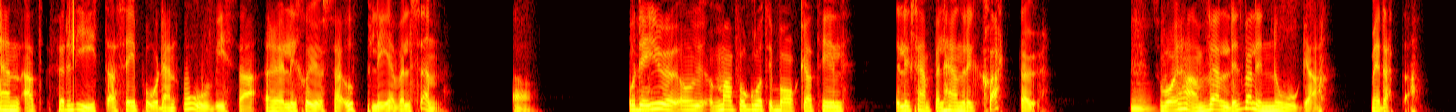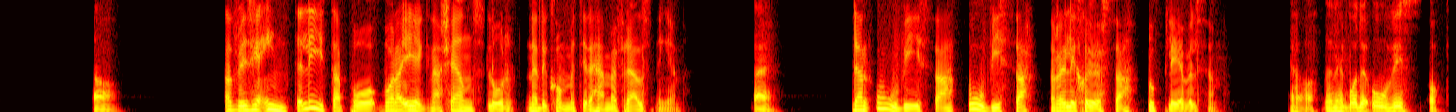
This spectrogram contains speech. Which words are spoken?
än att förlita sig på den ovissa religiösa upplevelsen. Ja. Och det är ju, man får gå tillbaka till till exempel Henrik Schartau, Mm. så var ju han väldigt, väldigt noga med detta. Ja. Att vi ska inte lita på våra egna känslor när det kommer till det här med frälsningen. Nej. Den ovisa, ovissa religiösa upplevelsen. Ja, den är både oviss och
